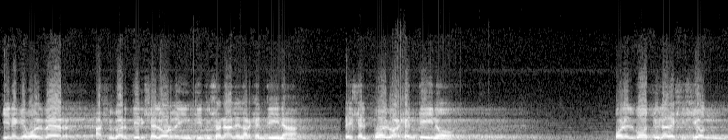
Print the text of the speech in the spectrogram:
tiene que volver a subvertirse el orden institucional en la Argentina. Es el pueblo argentino, por el voto y la decisión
